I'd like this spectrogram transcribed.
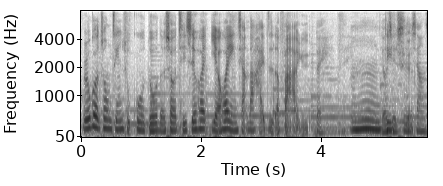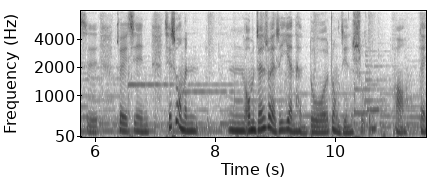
如果重金属过多的时候，其实会也会影响到孩子的发育。对。嗯，尤其是像是最近，其实我们，嗯，我们诊所也是验很多重金属，哦，对，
